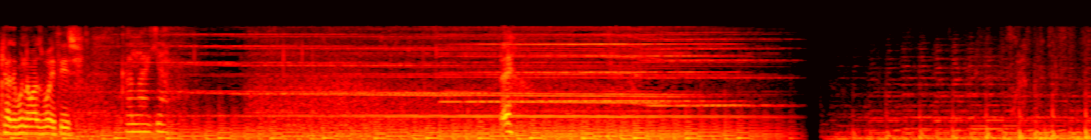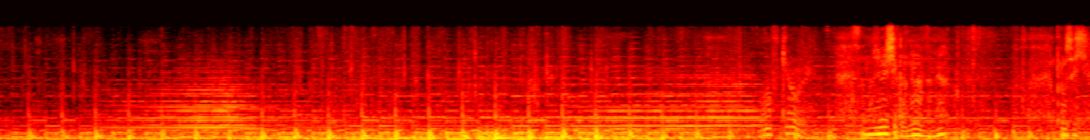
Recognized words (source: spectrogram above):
κάτι που να μας βοηθήσει. Καλά, γεια. Ε, Μόνο φκερό ρε. σαν να δεν έχει κανένα δεμιά. Πρόσεχε.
